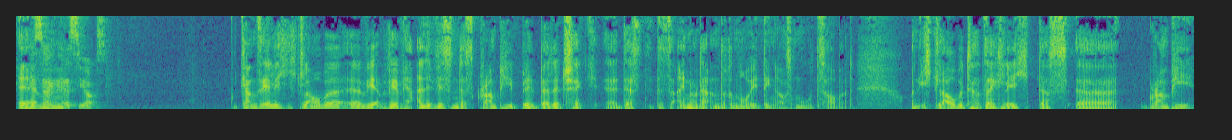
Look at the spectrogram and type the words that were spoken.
Ähm, ich sage Seahawks ganz ehrlich, ich glaube, äh, wir, wir, wir alle wissen, dass Grumpy Bill Belichick äh, das, das ein oder andere neue Ding aus dem Hut zaubert. Und ich glaube tatsächlich, dass äh, Grumpy,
